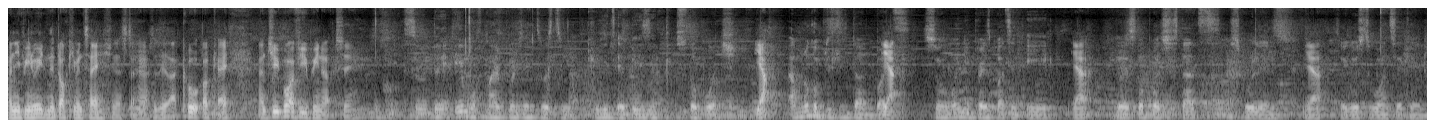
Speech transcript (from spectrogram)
And you've been reading the documentation as to how to do that. Cool, okay. And Jude, what have you been up to? So the aim of my project was to create a basic stopwatch. Yeah. I'm not completely done, but Yeah. so when you press button A, Yeah. The stopwatch starts scrolling. Yeah. So it goes to one second,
